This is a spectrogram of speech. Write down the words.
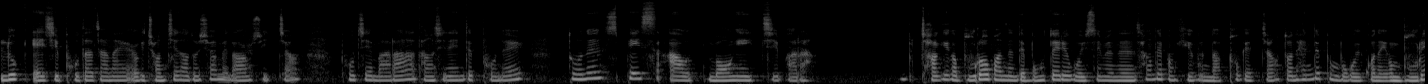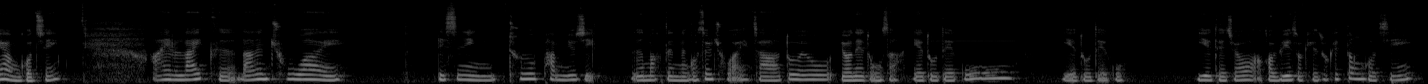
Look at이 보다잖아요. 여기 전체 나도 시험에 나올 수 있죠? 보지 마라 당신의 핸드폰을. 또는 space out 멍에 있지 마라 자기가 물어봤는데 멍 때리고 있으면은 상대방 기분 나쁘겠죠 또는 핸드폰 보고 있거나 이건 무례한 거지 I like 나는 좋아해 listening to pop music 음악 듣는 것을 좋아해. 자, 또 연애 동사 얘도 되고 얘도 되고 이해되죠? 아까 위에서 계속 했던 거지.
